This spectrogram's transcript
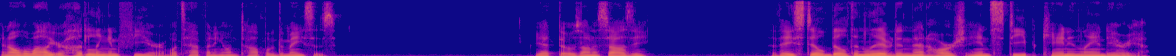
And all the while you're huddling in fear of what's happening on top of the mesas. Yet those Anasazi, they still built and lived in that harsh and steep canyonland area,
